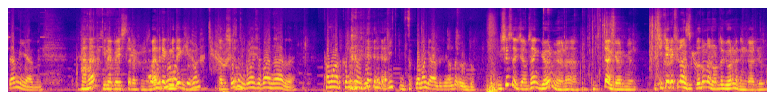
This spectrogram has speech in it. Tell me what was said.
Sen mi geldin? Haha yine base tarafında. Ben direkt mid'e gidiyorum. Dedim bu acaba nerede? Tam arkamda önceki bir zıplama geldi bir anda öldüm. Bir şey söyleyeceğim sen görmüyorsun ha. Cidden görmüyorsun. İki kere falan zıpladım ben orada görmedin galiba.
